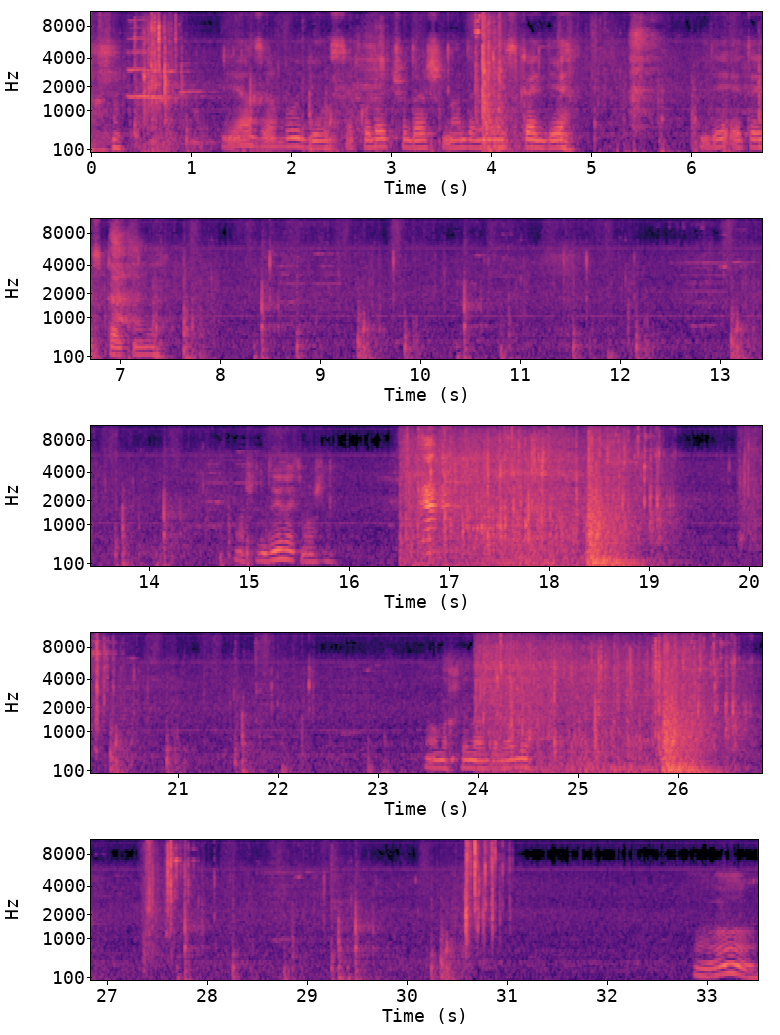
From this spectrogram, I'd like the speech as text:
Я заблудился. Куда что дальше надо мне искать где? Где это искать надо? А что двигать можно? А нахрена это надо? А.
